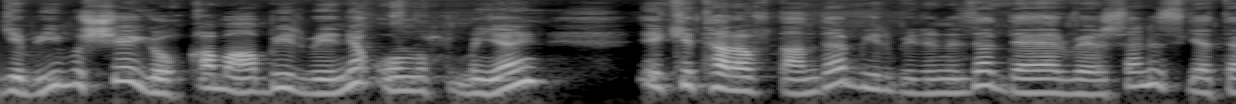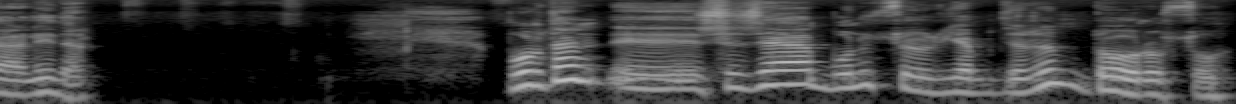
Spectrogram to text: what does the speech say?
gibi bir şey yok. Ama birbirini unutmayın. İki taraftan da birbirinize değer verseniz yeterlidir. Buradan e, size bunu söyleyebilirim doğrusu.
